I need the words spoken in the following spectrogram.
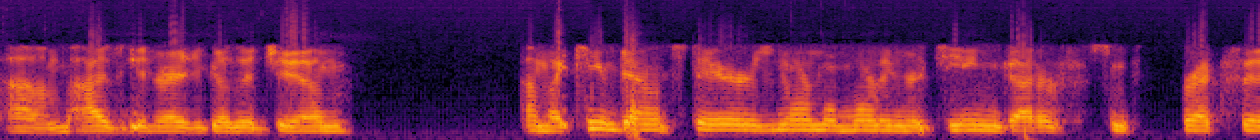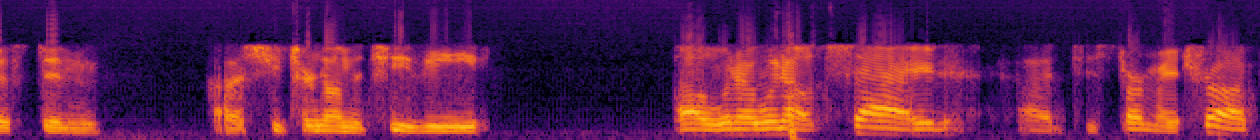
Um, I was getting ready to go to the gym. Um, I came downstairs, normal morning routine, got her some breakfast, and uh, she turned on the TV. Uh, when I went outside uh, to start my truck,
